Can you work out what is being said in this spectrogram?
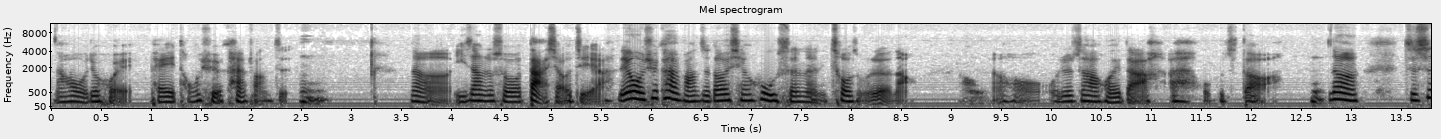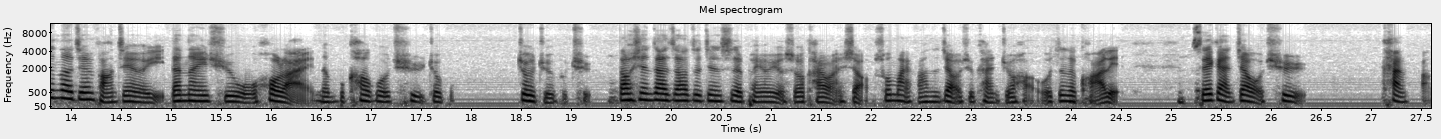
然后我就回陪同学看房子。嗯，那姨丈就说：“大小姐啊，连我去看房子都会先护身了，你凑什么热闹？”然后我就只好回答：“哎，我不知道啊。”那只是那间房间而已，但那一区我后来能不靠过去就不就绝不去。到现在知道这件事的朋友，有时候开玩笑说买房子叫我去看就好，我真的垮脸，谁敢叫我去看房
